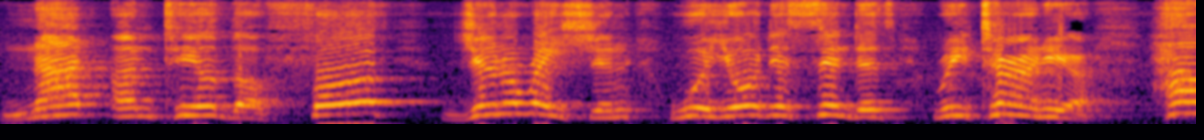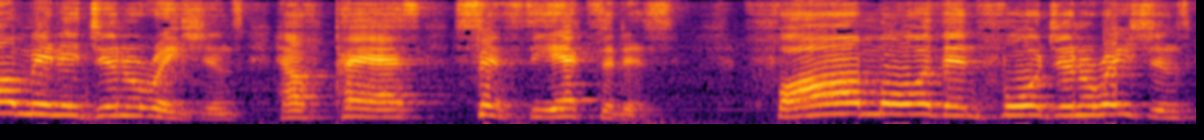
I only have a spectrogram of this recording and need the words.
Not until the fourth generation will your descendants return here. How many generations have passed since the Exodus? Far more than four generations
